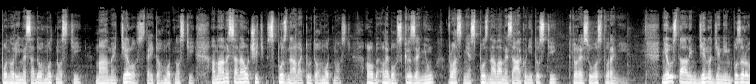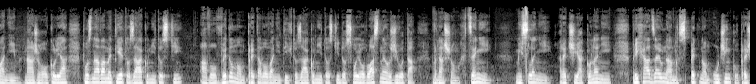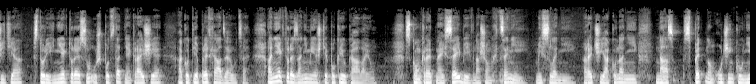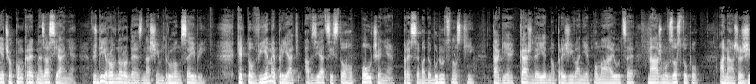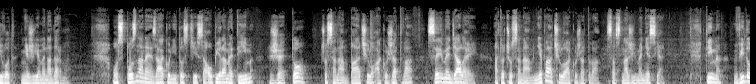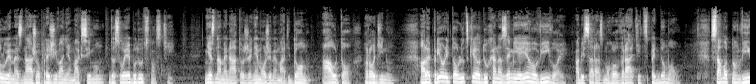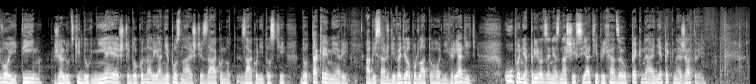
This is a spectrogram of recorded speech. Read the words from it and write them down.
Ponoríme sa do hmotnosti, máme telo z tejto hmotnosti a máme sa naučiť spoznávať túto hmotnosť, lebo skrze ňu vlastne spoznávame zákonitosti, ktoré sú vo stvorení. Neustálým denodenným pozorovaním nášho okolia poznávame tieto zákonitosti a vo vedomom pretavovaní týchto zákonitostí do svojho vlastného života v našom chcení, myslení, reči a konaní prichádzajú nám spätnom účinku prežitia z ktorých niektoré sú už podstatne krajšie ako tie predchádzajúce a niektoré za nimi ešte pokrivkávajú. Z konkrétnej sejby v našom chcení, myslení, reči a konaní nás v spätnom účinku niečo konkrétne zasiahne, vždy rovnorodé s našim druhom sejby. Keď to vieme prijať a vziať si z toho poučenie pre seba do budúcnosti, tak je každé jedno prežívanie pomáhajúce nášmu vzostupu a náš život nežijeme nadarmo. O spoznané zákonitosti sa opierame tým, že to, čo sa nám páčilo ako žatva, sejme ďalej a to, čo sa nám nepáčilo ako žatva, sa snažíme nesiať. Tým vydolujeme z nášho prežívania maximum do svojej budúcnosti. Neznamená to, že nemôžeme mať dom, auto, rodinu, ale prioritou ľudského ducha na zemi je jeho vývoj, aby sa raz mohol vrátiť späť domov. V samotnom vývoji tým, že ľudský duch nie je ešte dokonalý a nepozná ešte zákon, zákonitosti do takej miery, aby sa vždy vedel podľa toho nich riadiť. Úplne prirodzene z našich siatí prichádzajú pekné aj nepekné žatvy.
